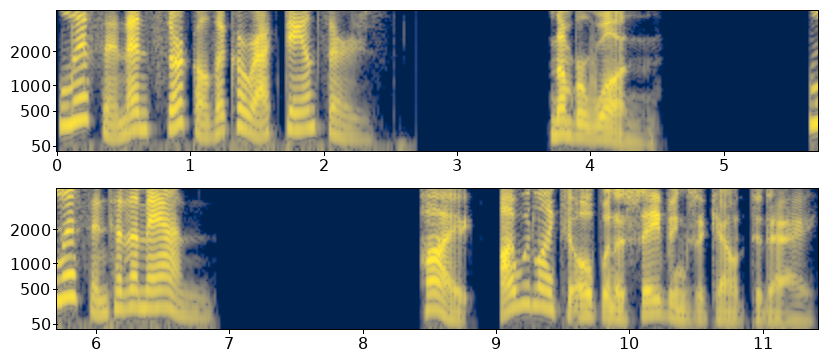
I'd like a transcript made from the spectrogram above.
Listen and circle the correct answers. Number one. Listen to the man. Hi, I would like to open a savings account today.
